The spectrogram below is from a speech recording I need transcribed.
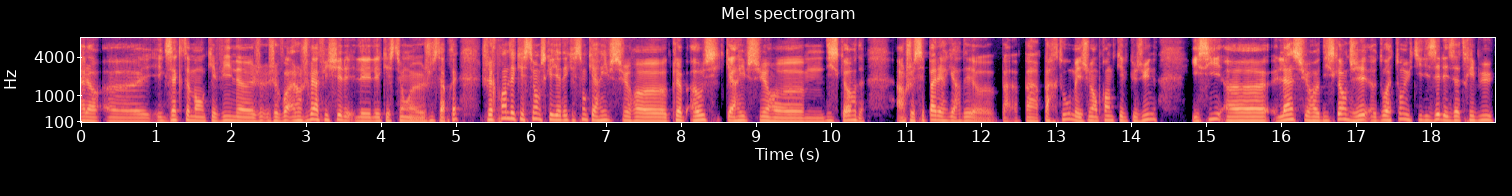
Alors, euh, exactement, Kevin, euh, je, vois. Alors, je vais afficher les, questions euh, juste après. Je vais reprendre les questions parce qu'il y a des questions qui arrivent sur Clubhouse, qui arrivent sur Discord. Alors, je ne sais pas les regarder partout, mais je vais en prendre quelques-unes. Ici, là, sur Discord, j'ai doit-on utiliser les attributs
